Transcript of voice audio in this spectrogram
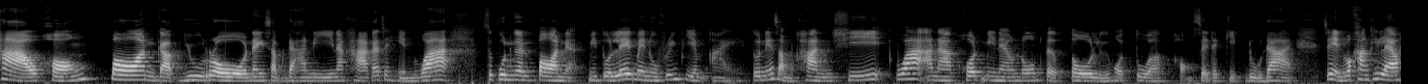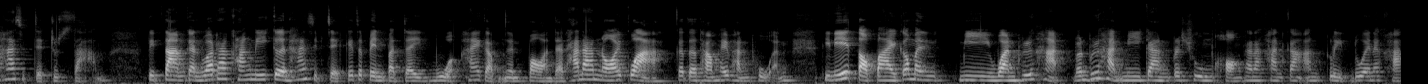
ข่าวของปอนกับยูโรในสัปดาห์นี้นะคะ ก็จะเห็นว่าสกุลเงินปอนเนี่ยมีตัวเลขเมนูฟริง PMI ตัวนี้สำคัญชี้ว่าอนาคตมีแนวโน้มเติบโตหรือหดตัวของเศรษฐกิจดูได้ จะเห็นว่าครั้งที่แล้ว 57.3 ติดตามกันว่าถ้าครั้งนี้เกิน 57 ก็จะเป็นปัจจัยบวกให้กับเงินปอน แต่ถ้าด้านน้อยกว่าก็จะทำให้ผันผวน ทีนี้ต่อไปก็มันมีวันพฤหัส วันพฤหัสมีการประชุมของธนาคารกลางอังกฤษด้วยนะคะ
